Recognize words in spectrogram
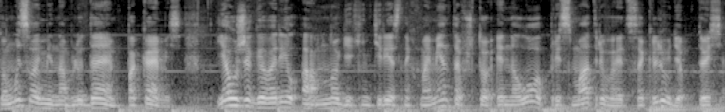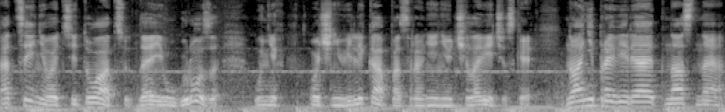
то мы с вами наблюдаем покамись. Я уже говорил о многих интересных моментах, что НЛО присматривается к людям, то есть оценивает ситуацию, да и угроза у них очень велика по сравнению человеческой. Но они проверяют нас на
